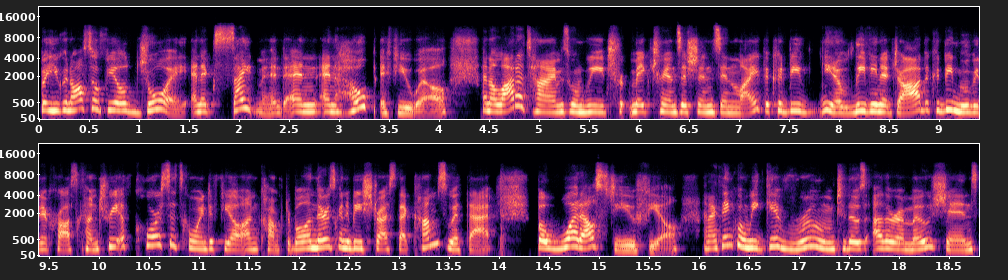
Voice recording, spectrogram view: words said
but you can also feel joy and excitement and, and hope, if you will. And a lot of times when we tr- make transitions in life, it could be, you know, leaving a job, it could be moving across country. Of course, it's going to feel uncomfortable and there's going to be stress that comes with that. But what else do you feel? And I think when we give room to those other emotions,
